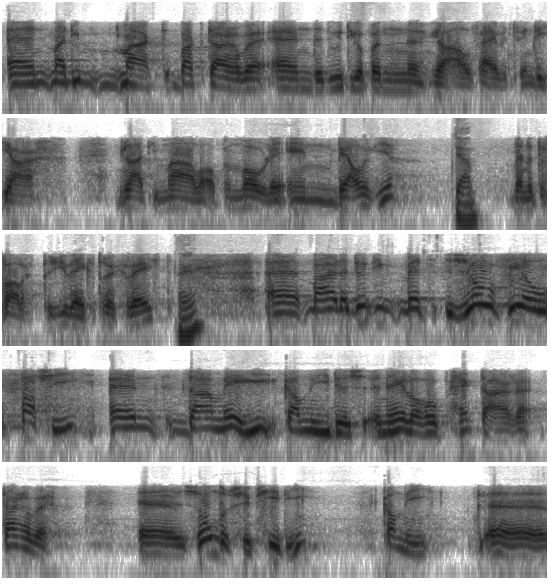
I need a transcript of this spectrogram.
en, maar die maakt baktarwe en dat doet hij op een, ja, al 25 jaar. Die laat hij malen op een molen in België. Ja. Ik ben er toevallig drie weken terug geweest. Uh, maar dat doet hij met zoveel passie. En daarmee kan hij dus een hele hoop hectare tarwe uh, zonder subsidie kan hij uh,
